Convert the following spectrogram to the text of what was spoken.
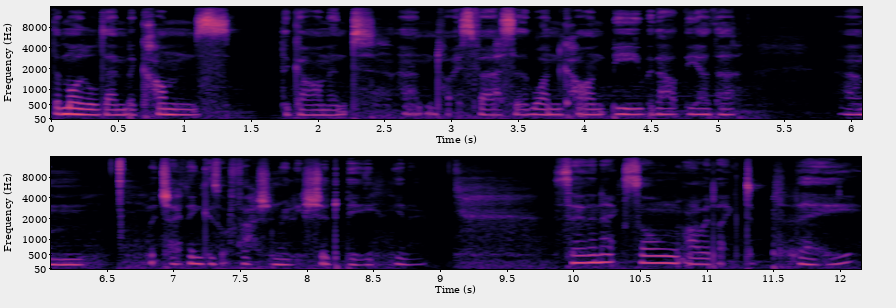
The model then becomes the garment, and vice versa. One can't be without the other, um, which I think is what fashion really should be, you know. So the next song I would like to play.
